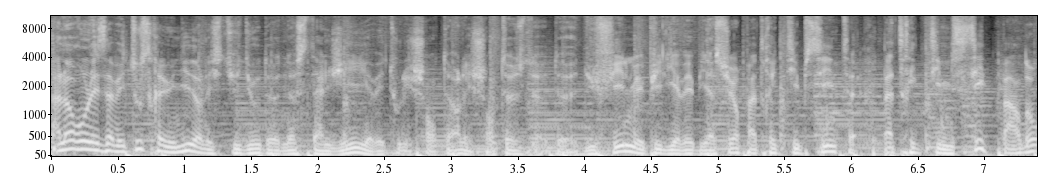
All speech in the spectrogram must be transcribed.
Alors on les avait tous réunis dans les studios de Nostalgie, il y avait tous les chanteurs, les chanteuses du film et puis il y avait bien sûr Patrick Timsit, Patrick Timsit pardon,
